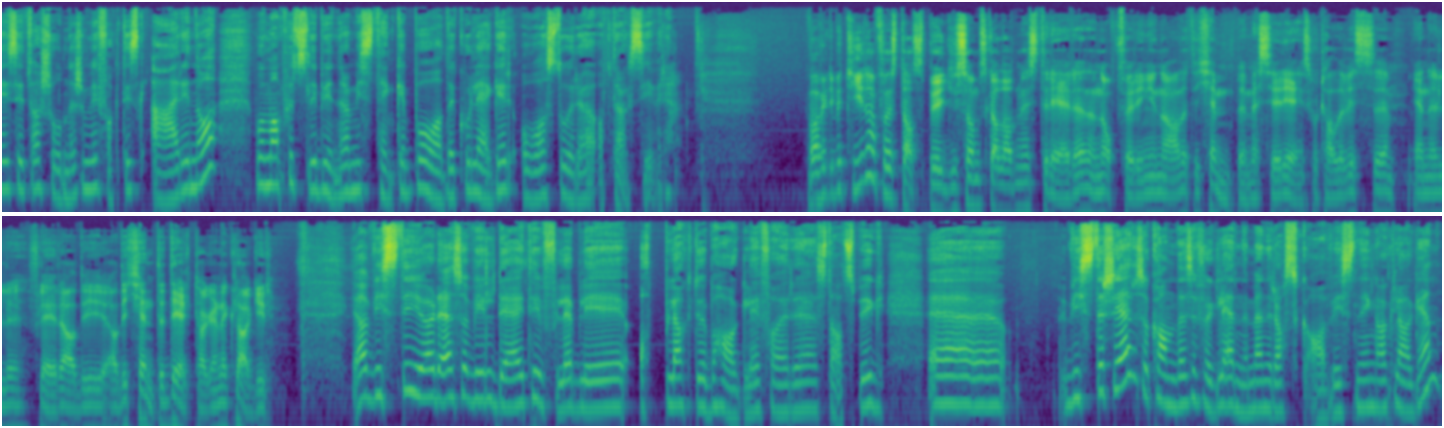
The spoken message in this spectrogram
i situasjoner som vi faktisk er i nå, hvor man plutselig begynner å mistenke både kolleger og store oppdragsgivere? Hva vil det bety da for Statsbygg, som skal administrere denne oppføringen av dette kjempemessige regjeringskvartalet, hvis eh, en eller flere av de, av de kjente deltakerne klager? Ja, Hvis de gjør det, så vil det i tilfelle bli opplagt ubehagelig for eh, Statsbygg. Eh, hvis det skjer, så kan det selvfølgelig ende med en rask avvisning av klagen.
